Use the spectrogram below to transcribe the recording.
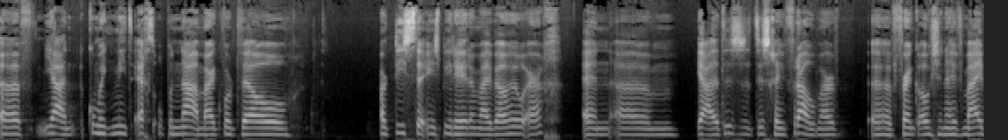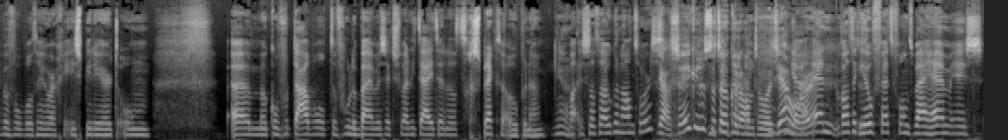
eh, ja, kom ik niet echt op een naam. Maar ik word wel. Artiesten inspireren mij wel heel erg. En ehm, ja, het is, het is geen vrouw, maar eh, Frank Ocean heeft mij bijvoorbeeld heel erg geïnspireerd om eh, me comfortabel te voelen bij mijn seksualiteit en dat gesprek te openen. Ja. Maar is dat ook een antwoord? Ja, zeker is dat ook een antwoord. Ja, hoor. En wat ik heel vet vond bij hem is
